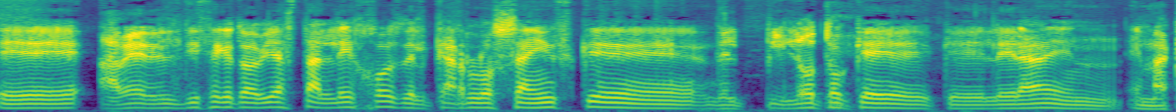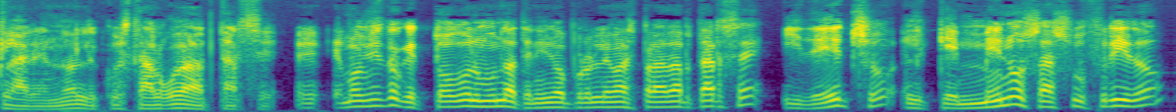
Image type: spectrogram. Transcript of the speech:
Eh, a ver, él dice que todavía está lejos del Carlos Sainz, que, del piloto que, él era en, McLaren, ¿no? Le cuesta algo adaptarse. Eh, hemos visto que todo el mundo ha tenido problemas para adaptarse y, de hecho, el que menos ha sufrido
